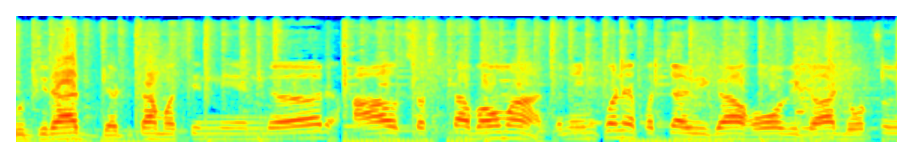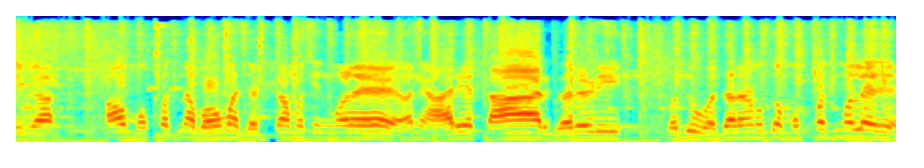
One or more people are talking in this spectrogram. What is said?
ગુજરાત ઝટકા મશીનની અંદર હાવ સસ્તા ભાવમાં. તમે એમ કહો ને પચાસ વીઘા સો વીઘા દોઢસો વીઘા હાવ મફતના ભાવમાં ઝટકા મશીન મળે છે અને હારે તાર ગરડી બધું વધારાનું તો મફત મળે છે.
